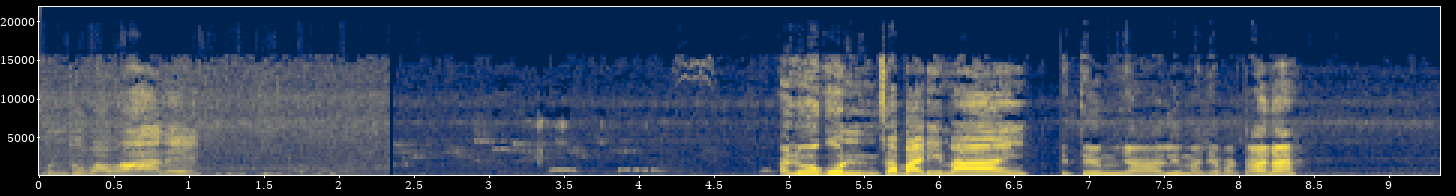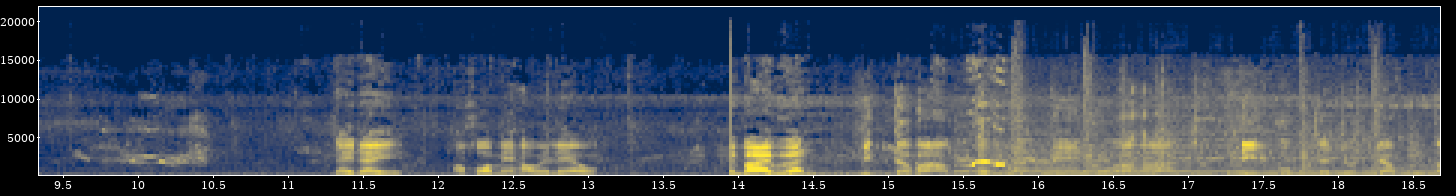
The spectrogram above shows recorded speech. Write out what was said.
คุณถูกบอกว่าเลยฮัลโหลคุณสบายดีไหมพี่เติมอย่าลืมมาเที่ยวภาคใต้นะ ได้ได้เขาขอแม่เขาไว้แล้วบายบายเพื่อน มิตรภาพก็เหมือนเมนูอาหาร ที่ผมจะจดจำต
